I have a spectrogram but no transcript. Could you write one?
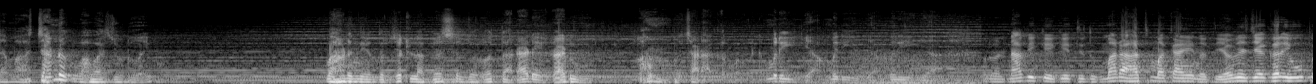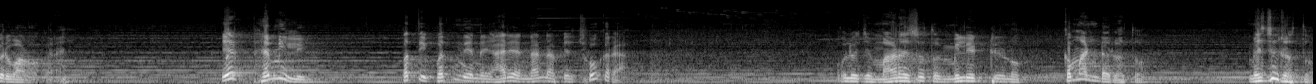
એમાં અચાનક વાવાઝોડું આવ્યું. વાહણની અંદર જેટલા પેસેન્જર હતા, રાડે રાડું ધમ પછાડા કરવા મરી ગયા મરી ગયા મરી ગયા. નાવિકે કહી દીધું, મારા હાથમાં કાંઈ નથી. હવે જે કરે એ ઉપર વાળો કરે. એક ફેમિલી પતિ પત્ની અને હારે નાના બે છોકરા. ઓલો જે માણસ હતો મિલિટરીનો કમાન્ડર હતો મેજર હતો.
